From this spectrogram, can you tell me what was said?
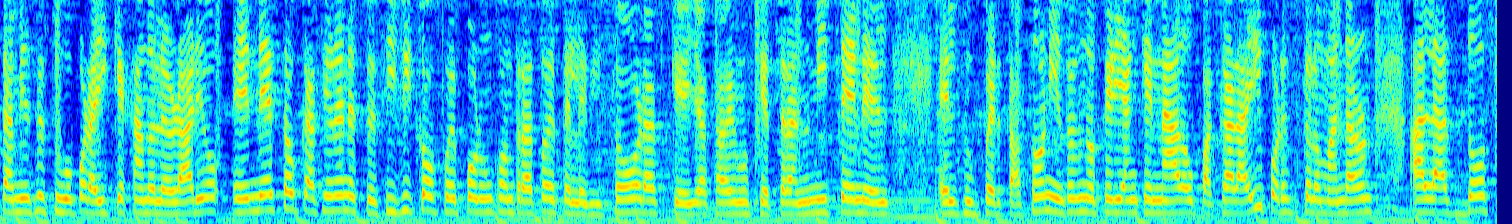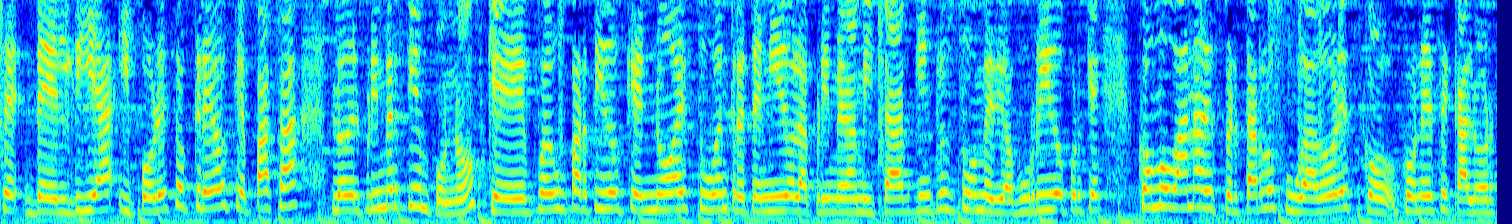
también se estuvo por ahí quejando el horario. En esta ocasión en específico fue por un contrato de televisoras que ya sabemos que transmiten el, el supertazón y entonces no querían que nada opacara ahí, por eso es que lo mandaron a las 12 del día y por eso creo que pasa lo del primer tiempo, ¿no? Que fue un partido que no estuvo entretenido la primera mitad, que incluso estuvo medio aburrido porque cómo van a despertar los jugadores con, ese calor.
